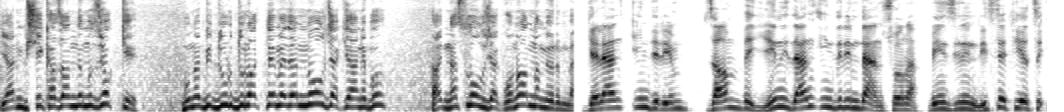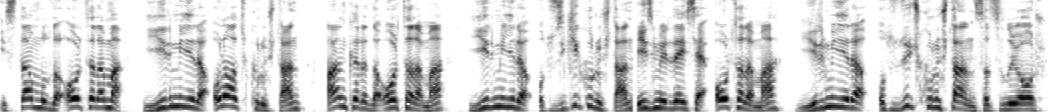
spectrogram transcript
Yani bir şey kazandığımız yok ki. Buna bir dur durak demeden ne olacak yani bu? Hayır nasıl olacak onu anlamıyorum ben. Gelen indirim, zam ve yeniden indirimden sonra benzinin litre fiyatı İstanbul'da ortalama 20 lira 16 kuruştan, Ankara'da ortalama 20 lira 32 kuruştan, İzmir'de ise ortalama 20 lira 33 kuruştan satılıyor.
